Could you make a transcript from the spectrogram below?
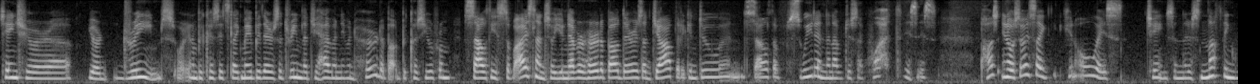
change your uh, your dreams or you know, because it's like maybe there's a dream that you haven't even heard about because you're from southeast of Iceland so you never heard about there is a job that you can do in south of Sweden and I'm just like what? Is this possible you know so it's like you can always change and there's nothing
